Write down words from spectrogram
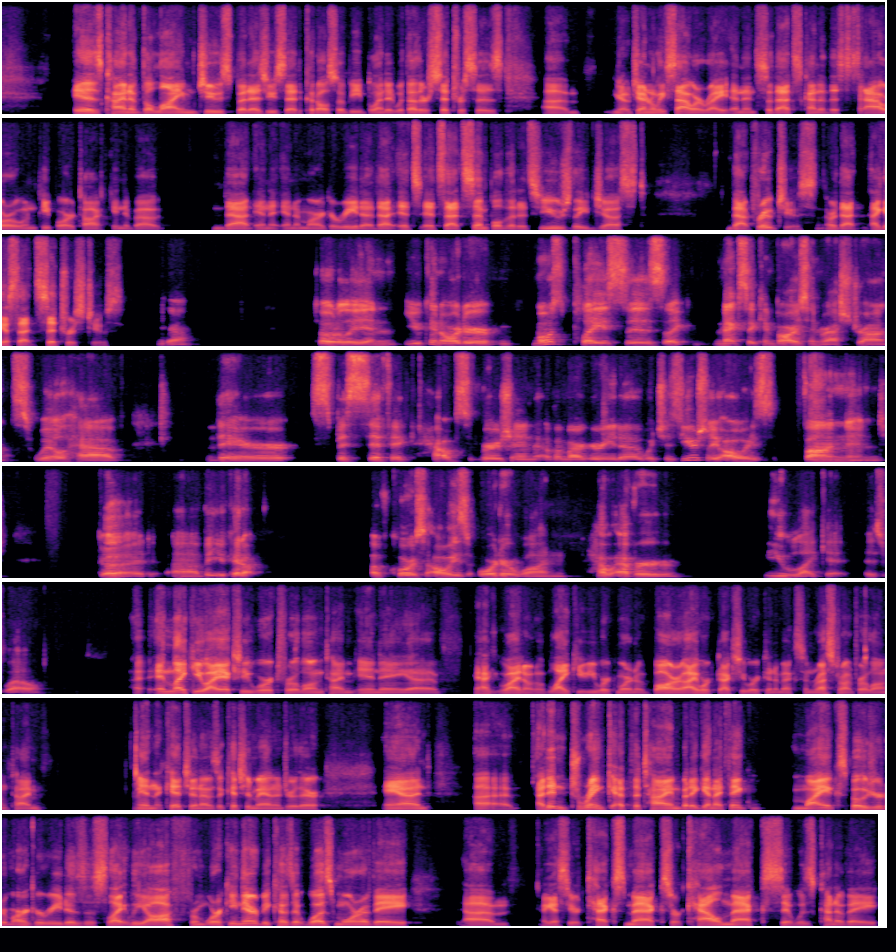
is kind of the lime juice but as you said could also be blended with other citruses um, you know generally sour right and then so that's kind of the sour when people are talking about that in a, in a margarita that it's it's that simple that it's usually just that fruit juice or that i guess that citrus juice. Yeah. Totally. And you can order most places like mexican bars and restaurants will have their specific house version of a margarita which is usually always fun and good. Uh, but you could of course always order one however you like it as well and like you, I actually worked for a long time in a. Uh, well, I don't know, like you. You worked more in a bar. I worked actually worked in a Mexican restaurant for a long time in the kitchen. I was a kitchen manager there, and uh, I didn't drink at the time. But again, I think my exposure to margaritas is slightly off from working there because it was more of a, um, I guess your Tex-Mex or Cal-Mex. It was kind of a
